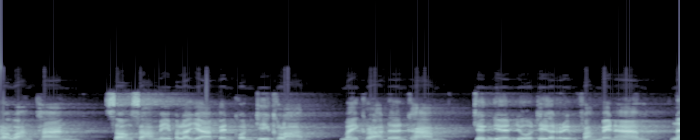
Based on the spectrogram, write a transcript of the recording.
ระหว่างทาง สองสามีภรรยาเป็นคนขี้ขลาด ไม่กล้าเดินข้าม จึงยืนอยู่ที่ริมฝั่งแม่น้ำใน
